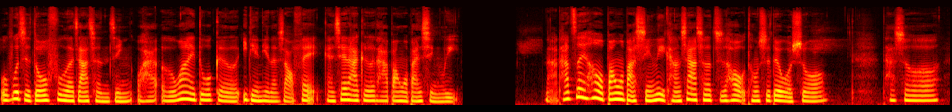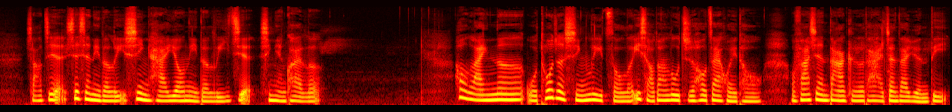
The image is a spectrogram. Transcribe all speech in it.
我不止多付了加成金，我还额外多给了一点点的小费，感谢大哥他帮我搬行李。那他最后帮我把行李扛下车之后，同时对我说：“他说，小姐，谢谢你的理性，还有你的理解，新年快乐。”后来呢，我拖着行李走了一小段路之后再回头，我发现大哥他还站在原地。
